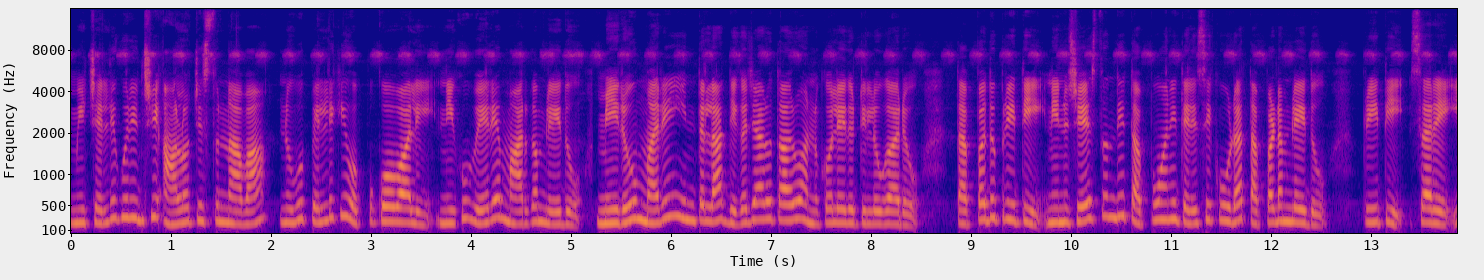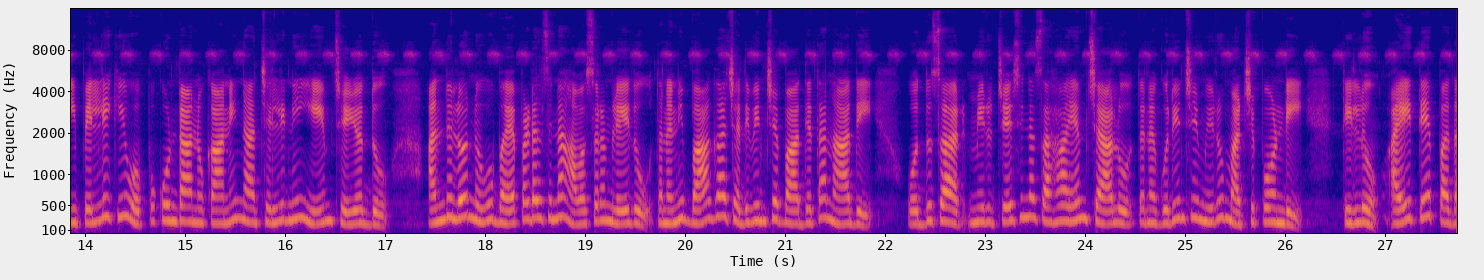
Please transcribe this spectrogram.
మీ చెల్లి గురించి ఆలోచిస్తున్నావా? నువ్వు పెళ్ళికి ఒప్పుకోవాలి. నీకు వేరే మార్గం లేదు. మీరు మరీ ఇంతలా దిగజారుతారు అనుకోలేదు టిల్లుగారు తప్పదు ప్రీతి. నేను చేస్తుంది తప్పు అని తెలిసి కూడా తప్పడం లేదు. ప్రీతి సరే ఈ పెళ్ళికి ఒప్పుకుంటాను కానీ నా చెల్లిని ఏం చేయొద్దు. అందులో నువ్వు భయపడాల్సిన అవసరం లేదు. తనని బాగా చదివించే బాధ్యత నాది. వద్దు సార్ మీరు చేసిన సహాయం చాలు తన గురించి మీరు మర్చిపోండి. టిల్లు అయితే పద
